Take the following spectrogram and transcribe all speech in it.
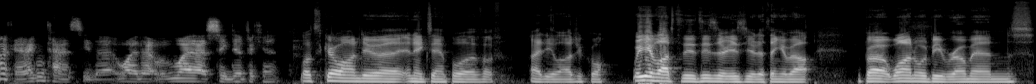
Okay, I can kind of see that why that why that's significant. Let's go on to a, an example of, of ideological. We give lots of these. These are easier to think about. But one would be Romans.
